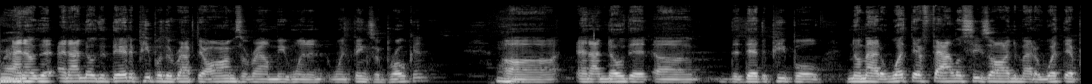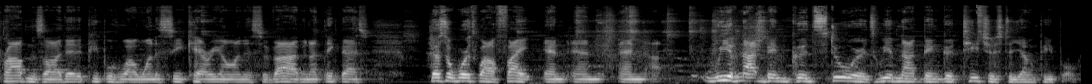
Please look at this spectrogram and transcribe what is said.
I know that, and I know that they're the people that wrap their arms around me when when things are broken. Uh, and I know that uh, that they're the people, no matter what their fallacies are, no matter what their problems are, they're the people who I want to see carry on and survive. And I think that's that's a worthwhile fight. And and and we have not been good stewards. We have not been good teachers to young people.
